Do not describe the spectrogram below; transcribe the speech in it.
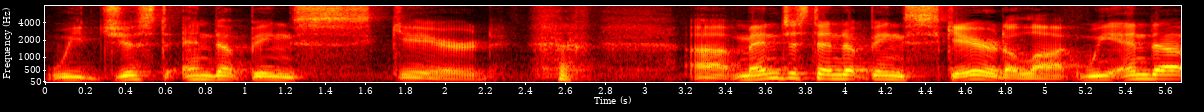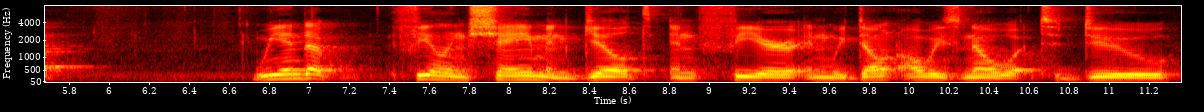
we just end up being scared. uh, men just end up being scared a lot. We end up, we end up feeling shame and guilt and fear, and we don't always know what to do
